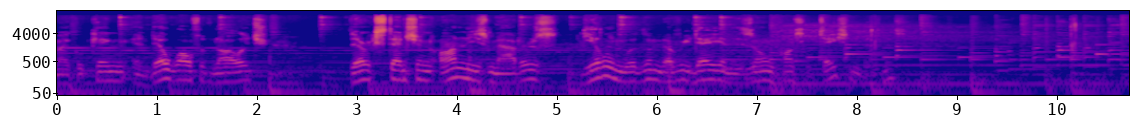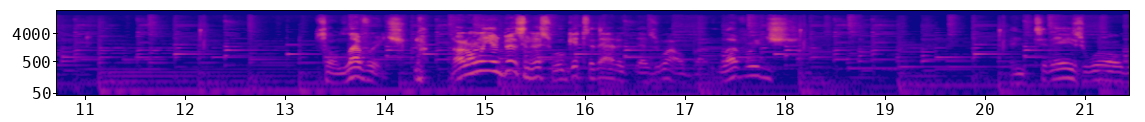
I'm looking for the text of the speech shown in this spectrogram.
Michael King and their wealth of knowledge, their extension on these matters, dealing with them every day in his own consultation business. So leverage, not only in business, we'll get to that as well, but leverage in today's world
